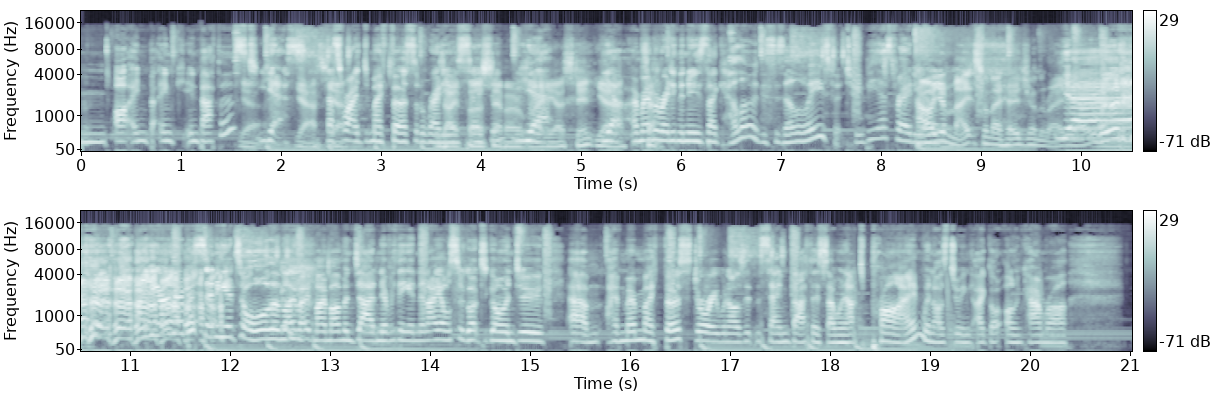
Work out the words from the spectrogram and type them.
Mm, oh, in, in, in Bathurst? Yeah. Yes. Yes, That's yeah. where I did my first little radio first station. ever yeah. radio stint? Yeah. I remember So- reading the news like, hello, this is Eloise for 2BS Radio. How are your mates when they heard you on the radio? Yeah. I think I remember sending it to all of them, like my, my mum and dad and everything. And then I also got to go and do, um, I remember my first story when I was at the same Bathurst. I went out to Prime when I was doing, I got on camera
